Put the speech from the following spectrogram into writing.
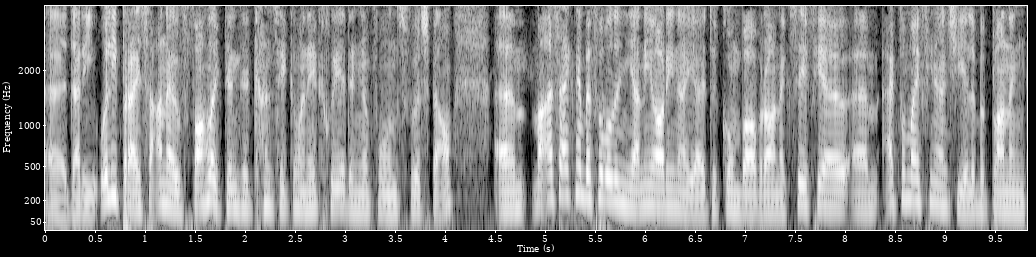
uh dat die oliepryse aanhou val. Ek dink dit kan seker maar net goeie dinge vir ons voorspel. Ehm um, maar as ek net byvoorbeeld in Januarie na jou toe kom Barbara en ek sê vir jou ehm um, ek wil my finansiële beplanning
